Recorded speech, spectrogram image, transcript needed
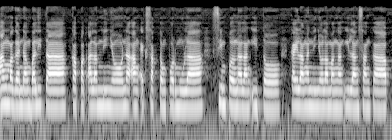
Ang magandang balita, kapag alam ninyo na ang eksaktong formula, simple na lang ito, kailangan ninyo lamang ng ilang sangkap,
